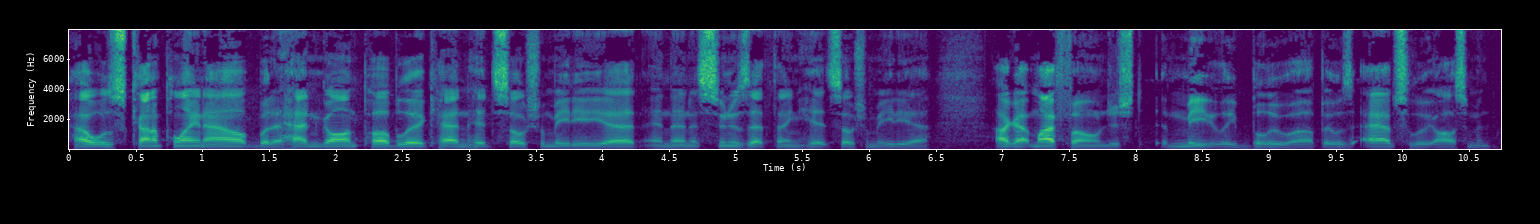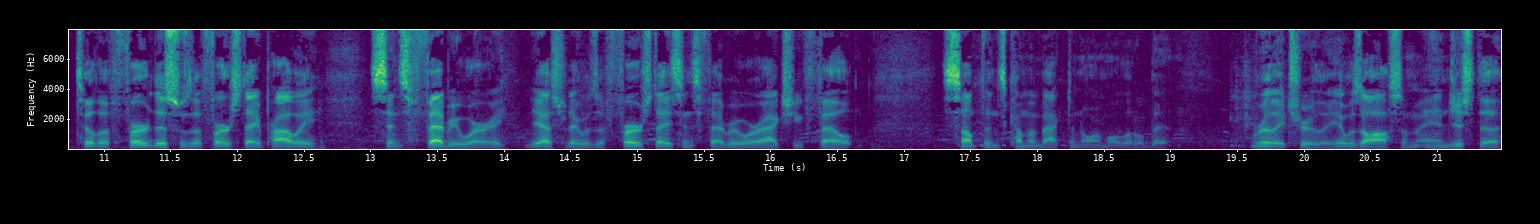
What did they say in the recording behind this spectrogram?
how it was kind of playing out, but it hadn't gone public, hadn't hit social media yet. And then as soon as that thing hit social media, I got my phone just immediately blew up. It was absolutely awesome. Until the first, this was the first day probably since February. Yesterday was the first day since February I actually felt something's coming back to normal a little bit. Really, truly, it was awesome, and just the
